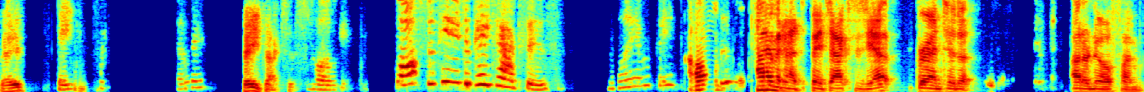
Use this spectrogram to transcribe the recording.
Paid? Pay Okay. pay taxes. Well, Boss, does he need to pay taxes? will I ever pay Um, taxes? I haven't had to pay taxes yet. Granted, uh, I don't know if I'm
